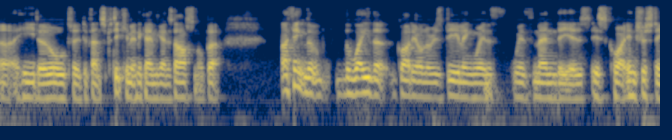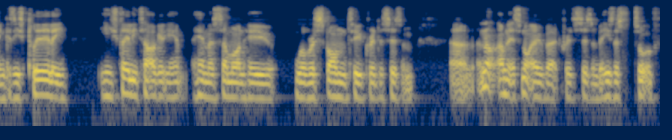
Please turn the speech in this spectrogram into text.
uh, heed at all to defence, particularly in a game against Arsenal. But I think the the way that Guardiola is dealing with with Mendy is is quite interesting because he's clearly he's clearly targeting him, him as someone who will respond to criticism. Um, not, I mean, it's not overt criticism, but he's the sort of.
